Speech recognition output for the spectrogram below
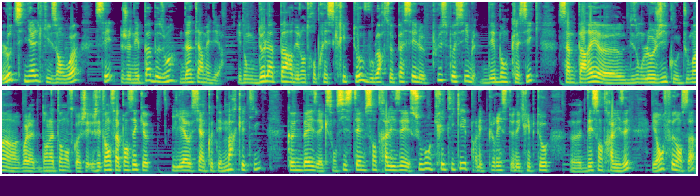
L'autre signal qu'ils envoient, c'est je n'ai pas besoin d'intermédiaire. Et donc de la part d'une entreprise crypto, vouloir se passer le plus possible des banques classiques, ça me paraît, euh, disons, logique ou tout moins, euh, voilà, dans la tendance. J'ai tendance à penser qu'il y a aussi un côté marketing. Coinbase avec son système centralisé est souvent critiqué par les puristes des cryptos euh, décentralisés. Et en faisant ça,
